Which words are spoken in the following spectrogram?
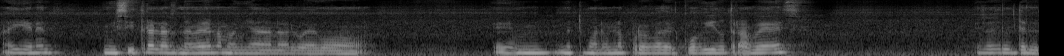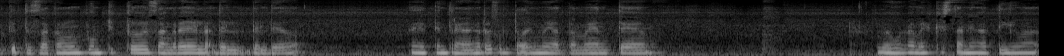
ayer en mi cita a las 9 de la mañana luego em, me tomaron la prueba del COVID otra vez. Eso es el del que te sacan un puntito de sangre del, del dedo eh, te entregan el resultado inmediatamente. Luego una vez que está negativa,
